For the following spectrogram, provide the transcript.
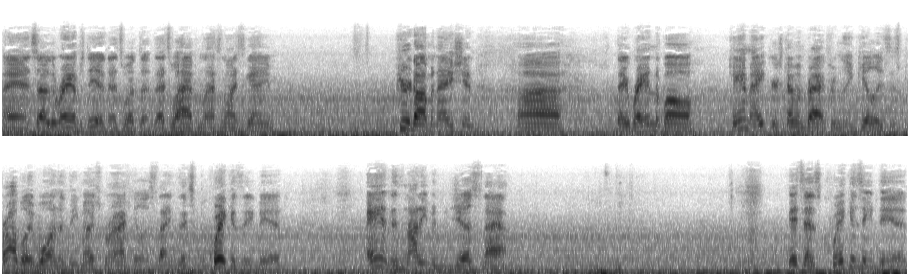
and so the Rams did. That's what the, that's what happened last night's game. Pure domination. Uh, they ran the ball. Cam Akers coming back from the Achilles is probably one of the most miraculous things. As quick as he did, and it's not even just that. It's as quick as he did,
